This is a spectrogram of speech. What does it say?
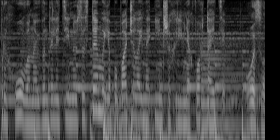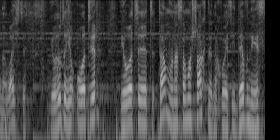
прихованої вентиляційної системи я побачила й на інших рівнях фортеці. Ось вона, бачите? І отут є отвір, і от е, там вона сама шахта знаходиться, йде вниз,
